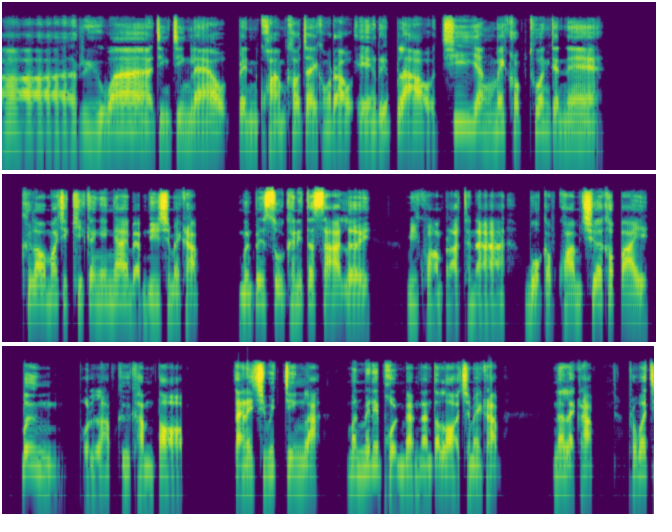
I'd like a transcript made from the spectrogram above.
ออหรือว่าจริงๆ แล้วเป็นความเข้าใจของเราเองหรือเปล่าที่ยังไม่ครบถ้วนกันแน่ คือเรามักจะคิดกันง่าย ๆ แบบนี้ใช่ไหมครับ เหมือนเป็นสูตรคณิตศาสตร์เลย มีความปรารถนาบวกกับความเชื่อเข้าไป ปึ้ง ผลลัพธ์คือคำตอบ แต่ในชีวิตจริงล่ะ มันไม่ได้ผลแบบนั้นตลอดใช่ไหมครับ นั่นแหละครับ เพราะว่าจ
